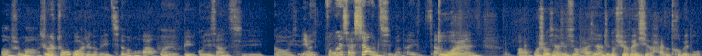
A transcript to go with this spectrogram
哦，是吗？是不是中国这个围棋的文化会比国际象棋高一些？因为中国人下象棋嘛，他也下对。啊，我首先是就发现这个学围棋的孩子特别多，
